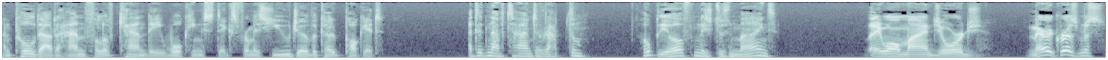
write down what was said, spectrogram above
and pulled out a handful of candy walking sticks from his huge overcoat pocket. I didn't have time to wrap them. Hope the orphanage doesn't mind. They won't mind, George. Merry Christmas.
